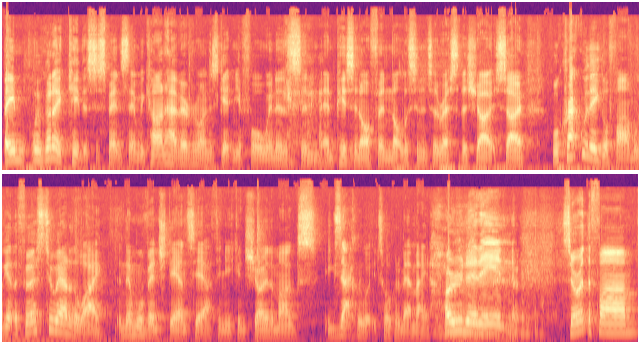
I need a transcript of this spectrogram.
Bean, we've got to keep the suspense then. We can't have everyone just getting your four winners and, and pissing off and not listening to the rest of the show. So we'll crack with Eagle Farm. We'll get the first two out of the way and then we'll venture down south and you can show the mugs exactly what you're talking about, mate. Hone it in. so we're at the farm.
